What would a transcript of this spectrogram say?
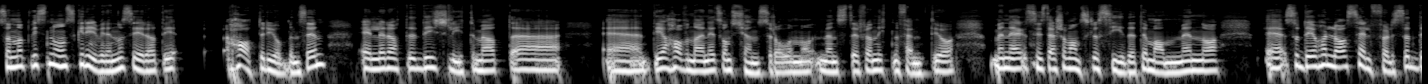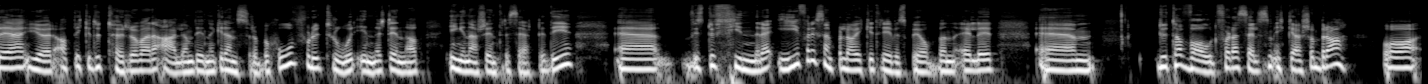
Sånn at hvis noen skriver inn og sier at de hater jobben sin, eller at de sliter med at eh, de har havna inn i et sånt kjønnsrollemønster fra 1950, og, men jeg syns det er så vanskelig å si det til mannen min. Og, eh, så det å ha lav selvfølelse, det gjør at ikke du tør å være ærlig om dine grenser og behov, for du tror innerst inne at ingen er så interessert i de. Eh, hvis du finner deg i f.eks. å ikke trives på jobben, eller eh, du tar valg for deg selv som ikke er så bra, og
